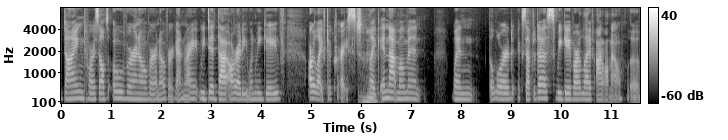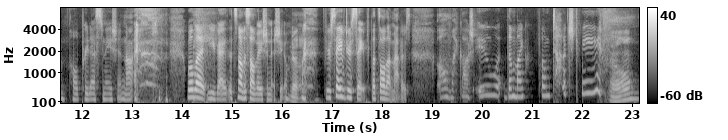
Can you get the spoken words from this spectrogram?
dying to ourselves over and over and over again, right? We did that already when we gave our life to Christ. Mm-hmm. Like in that moment when the Lord accepted us, we gave our life, I don't know, the whole predestination, not we'll let you guys it's not a salvation issue. No. If you're saved, you're saved. That's all that matters. Oh my gosh, ew, the microphone touched me. oh.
